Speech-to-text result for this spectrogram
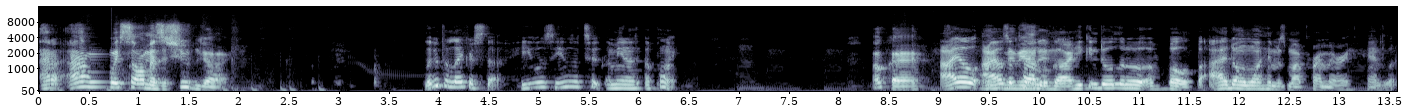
I, I always saw him as a shooting guard. Look at the Lakers stuff. He was he was a two, I mean a, a point. Okay. Ayo Ayo's a combo guard. He can do a little of both, but I don't want him as my primary handler.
